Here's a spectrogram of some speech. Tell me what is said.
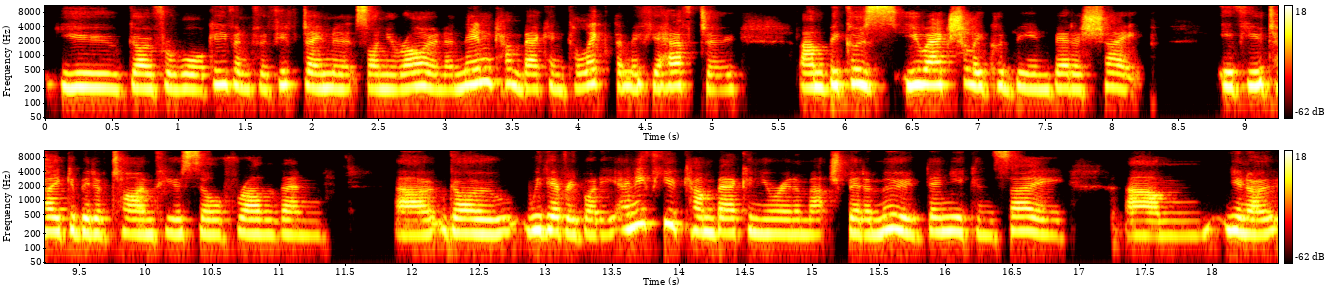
you go for a walk, even for 15 minutes on your own, and then come back and collect them if you have to, um, because you actually could be in better shape if you take a bit of time for yourself rather than uh, go with everybody. And if you come back and you're in a much better mood, then you can say, um, you know,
